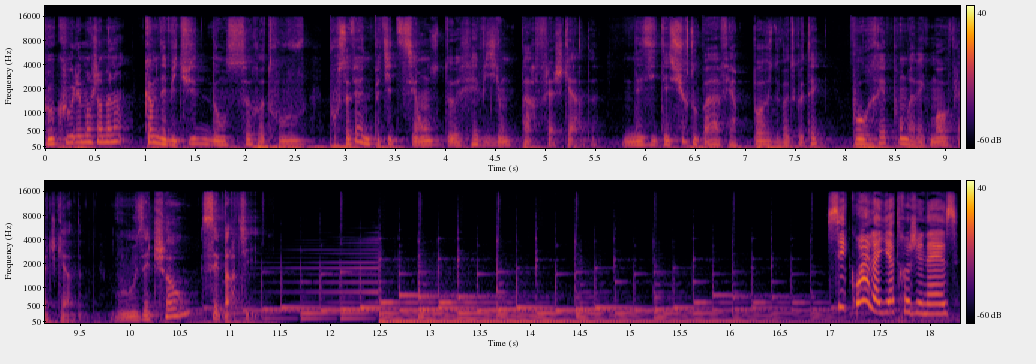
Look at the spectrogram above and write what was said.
Coucou les mangeurs malins Comme d'habitude, on se retrouve pour se faire une petite séance de révision par flashcard. N'hésitez surtout pas à faire pause de votre côté pour répondre avec moi au flashcard. Vous êtes chaud? C'est parti C'est quoi la iatrogénèse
